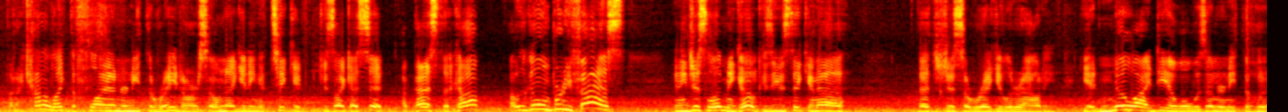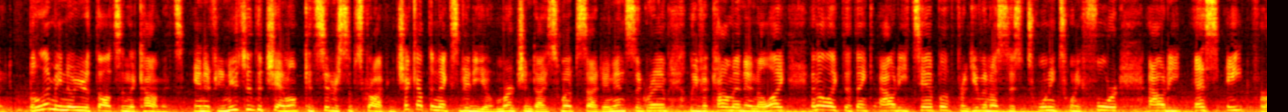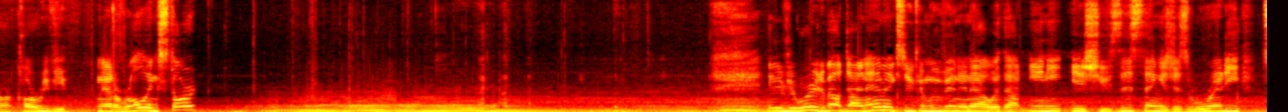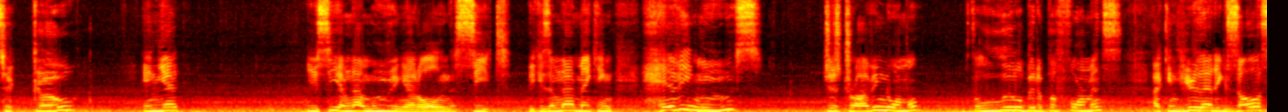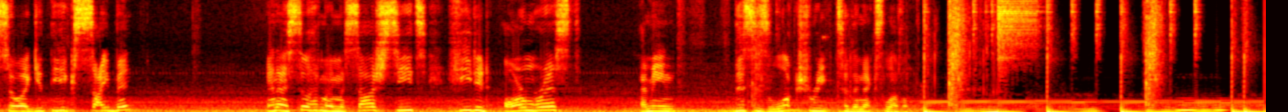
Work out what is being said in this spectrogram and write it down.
but I kind of like to fly underneath the radar so I'm not getting a ticket because like I said, I passed the cop, I was going pretty fast, and he just let me go because he was thinking, uh, that's just a regular Audi. He had no idea what was underneath the hood. But let me know your thoughts in the comments. And if you're new to the channel, consider subscribing. Check out the next video, merchandise, website, and Instagram. Leave a comment and a like. And I'd like to thank Audi Tampa for giving us this 2024 Audi S8 for our car review. And at a rolling start, And if you're worried about dynamics, you can move in and out without any issues. This thing is just ready to go. And yet, you see I'm not moving at all in the seat because I'm not making heavy moves, just driving normal with a little bit of performance. I can hear that exhaust, so I get the excitement. And I still have my massage seats, heated armrest. I mean, this is luxury to the next level.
